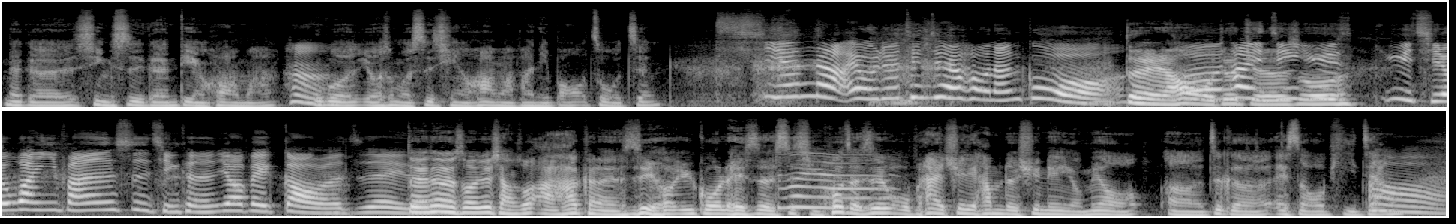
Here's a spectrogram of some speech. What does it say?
那个姓氏跟电话吗？如果有什么事情的话，麻烦你帮我作证。天哪，哎、欸，我觉得听起来好难过。对，然后我就觉得说。预期了万一发生事情，可能就要被告了之类的。对，那个时候就想说啊，他可能是有遇过类似的事情，啊、或者是我不太确定他们的训练有没有呃这个 SOP 这样。哦、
